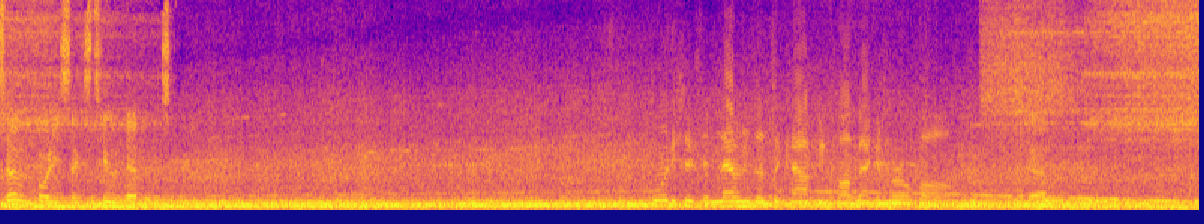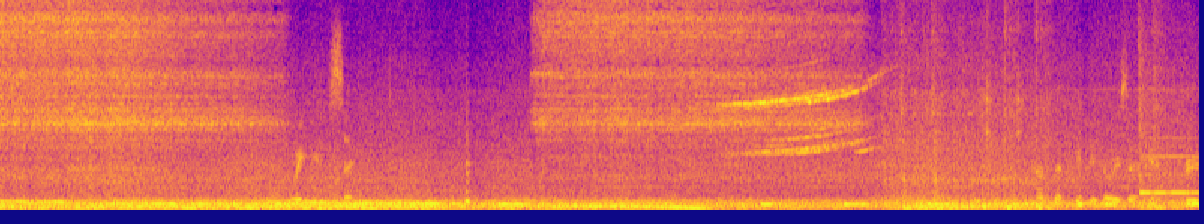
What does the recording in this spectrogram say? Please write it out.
746 Nevin Street. 46 at Nevins, that's a copy, call back at Borough Hall. Yeah. Wait a second. How's that beeping noise out here?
